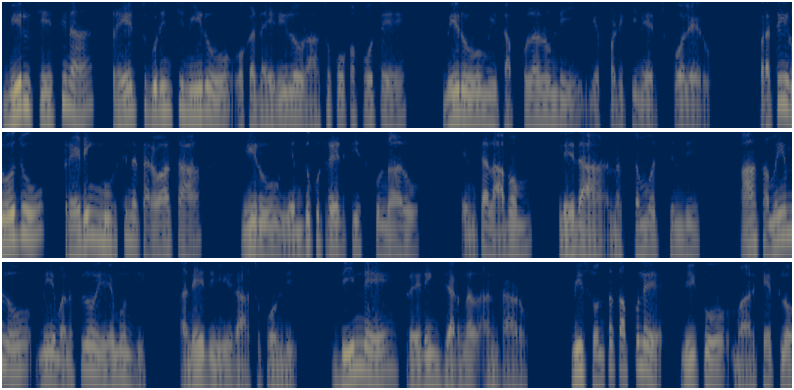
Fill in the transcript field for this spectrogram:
మీరు చేసిన ట్రేడ్స్ గురించి మీరు ఒక డైరీలో రాసుకోకపోతే మీరు మీ తప్పుల నుండి ఎప్పటికీ నేర్చుకోలేరు. ప్రతిరోజు ట్రేడింగ్ ముగిసిన తర్వాత మీరు ఎందుకు ట్రేడ్ తీసుకున్నారు? ఎంత లాభం లేదా నష్టం వచ్చింది? ఆ సమయంలో మీ మనసులో ఏముంది అనేది రాసుకోండి. దీన్నే ట్రేడింగ్ జర్నల్ అంటారు. మీ సొంత తప్పులే మీకు మార్కెట్లో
